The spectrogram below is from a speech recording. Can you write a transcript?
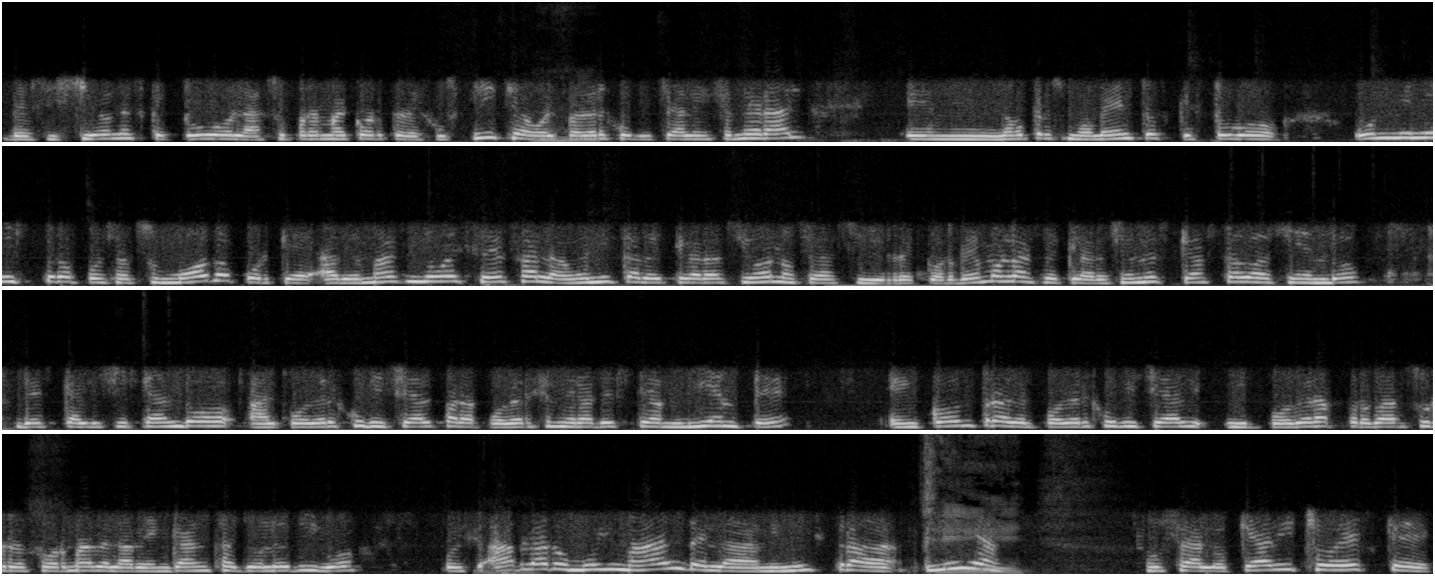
decisiones que tuvo la Suprema Corte de Justicia o el Poder Judicial en general, en otros momentos que estuvo un ministro pues a su modo porque además no es esa la única declaración, o sea, si recordemos las declaraciones que ha estado haciendo descalificando al poder judicial para poder generar este ambiente en contra del Poder Judicial y poder aprobar su reforma de la venganza, yo le digo, pues ha hablado muy mal de la ministra Piña. O sea, lo que ha dicho es que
